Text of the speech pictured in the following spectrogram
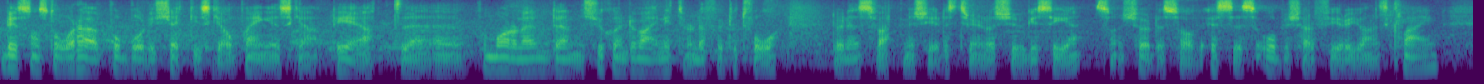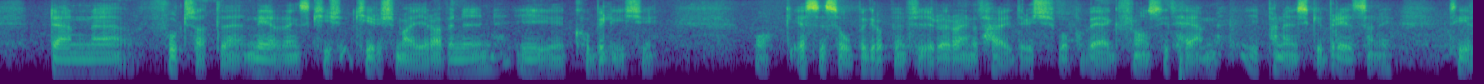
Det som står här på både tjeckiska och på engelska det är att eh, på morgonen den 27 maj 1942 då är det en svart Mercedes 320C som kördes av SS Oberscharführer Johannes Klein. Den eh, fortsatte ner längs Kirchmeier-avenyn i Kobylichi och SSOP-gruppen 4, Reinhard Heydrich, var på väg från sitt hem i Panenske Brezany till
